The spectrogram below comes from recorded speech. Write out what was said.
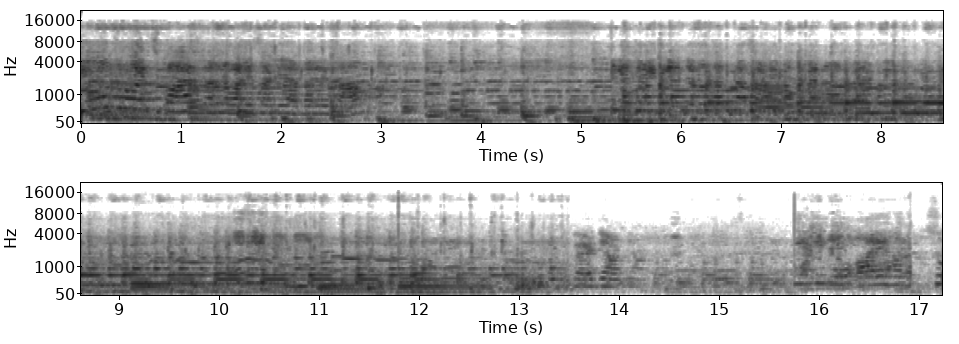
ਯੂਥ ਨੂੰ ਇਨਸਪਾਇਰ ਕਰਨ ਵਾਲੇ ਸਾਡੇ ਐਮਐਲਏ ਸਾਹਿਬ। आए हम सो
